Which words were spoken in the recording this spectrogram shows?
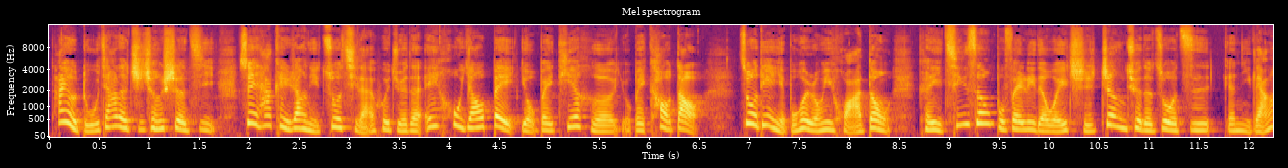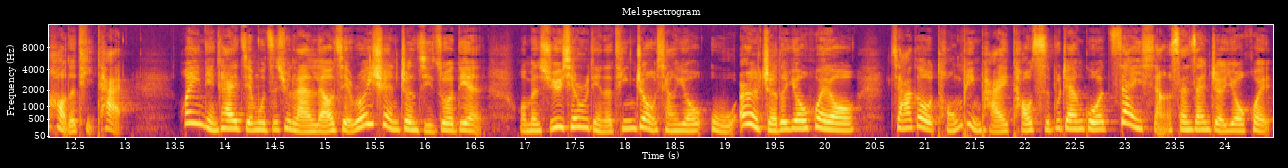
它有独家的支撑设计，所以它可以让你坐起来会觉得，诶，后腰背有被贴合，有被靠到，坐垫也不会容易滑动，可以轻松不费力的维持正确的坐姿，跟你良好的体态。欢迎点开节目资讯栏了解 Roy Chen 正极坐垫，我们徐玉切入点的听众享有五二折的优惠哦！加购同品牌陶瓷不粘锅再享三三折优惠，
